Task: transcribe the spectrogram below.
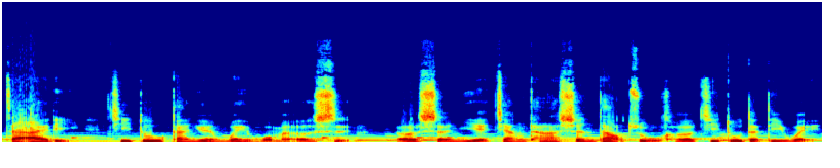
在爱里，基督甘愿为我们而死，而神也将他升到主和基督的地位。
